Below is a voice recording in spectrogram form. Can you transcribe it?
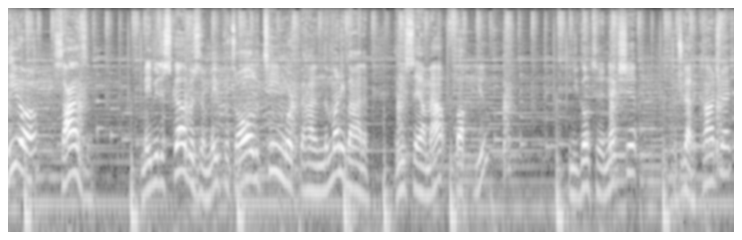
Lyor signs him, maybe discovers him, maybe puts all the teamwork behind him, the money behind him, and you say I'm out, fuck you, and you go to the next ship, but you got a contract.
